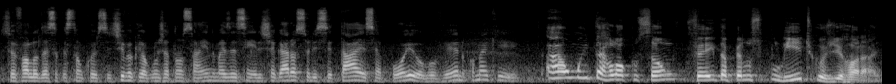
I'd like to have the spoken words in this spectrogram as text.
O senhor falou dessa questão coercitiva, que alguns já estão saindo, mas assim, eles chegaram a solicitar esse apoio ao governo? Como é que. Há uma interlocução feita pelos políticos de Roraima,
